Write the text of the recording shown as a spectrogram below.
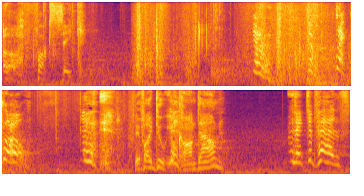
Oh, fuck's sake. Let go! If I do, you'll calm down? It depends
